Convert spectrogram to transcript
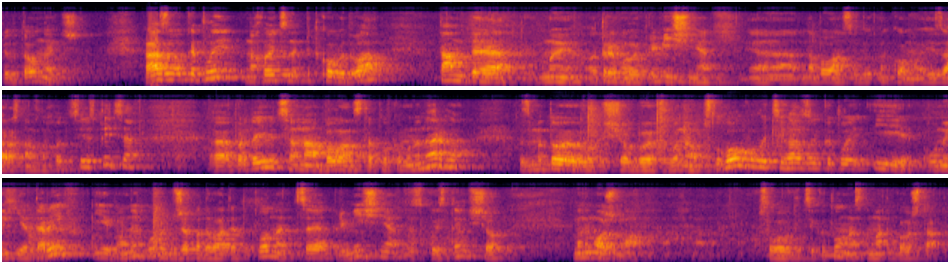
підготовлене рішення. Газові котли знаходяться на Підкови 2, там, де ми отримали приміщення е, на баланс від виконкому і зараз там знаходиться юстиція, е, передаються на баланс теплокомуненерго з метою, щоб вони обслуговували ці газові котли, і у них є тариф, і вони будуть вже подавати тепло на це приміщення в зв'язку з тим, що ми не можемо е, обслуговувати ці котли, у нас немає такого штату.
